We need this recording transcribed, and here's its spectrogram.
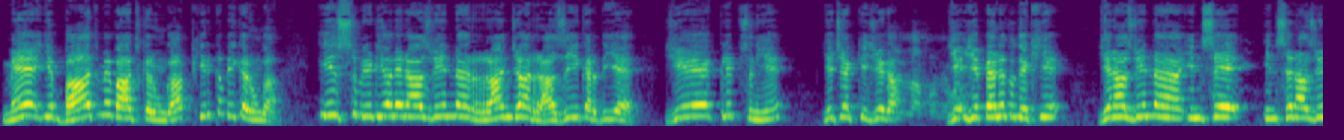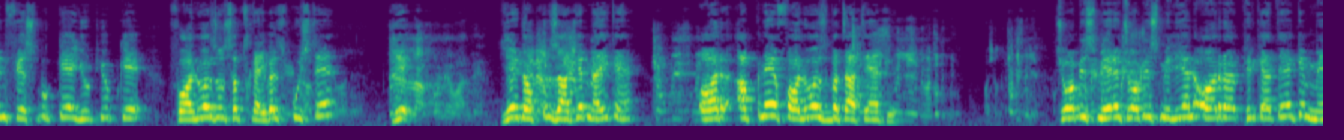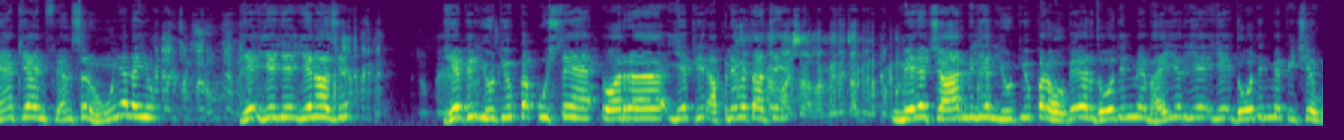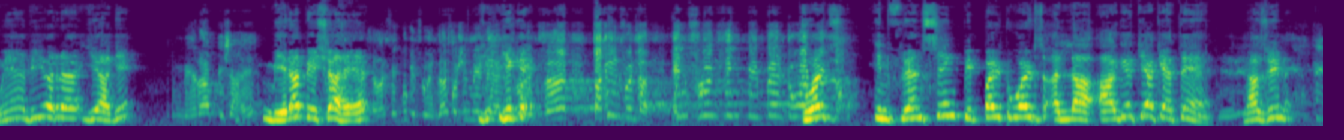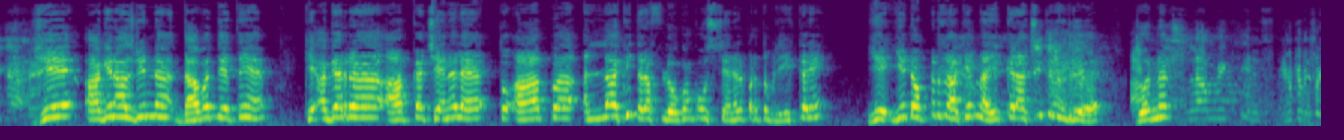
मैं ये बाद में बात करूँगा, फिर कभी करूँगा। इस वीडियो ने नाजरीन रांझा राज़ी कर दिया है। ये क्लिप सुनिए, ये चेक कीजिएगा। ये ये पहले तो देखिए। ये नाजरीन, इनसे इनसे नाजरीन फेसबुक के यूट्यूब के फॉलोअर्स और सब्सक्राइबर्स पूछते हैं। ये ये डॉक्टर जाकिर नाइक हैं और अपने फॉलोअर्स बताते हैं फिर। चौबीस मेरे चौबीस मिलियन और फिर कहते हैं कि मैं क्या इन्फ्लुएंसर हूँ या नहीं हूँ? ये ये ये ये नाजरीन, ये फिर यूट्यूब का पूछते हैं और ये फिर अपने बताते हैं। मेरे चार मिलियन यूट्यूब पर हो गए और दो दिन में भाई और ये ये दो दिन में पीछे हुए हैं अभी और ये आगे मेरा पेशा है। मेरा पेशा है। ये टुवर्ड्स इन्फ्लुएंसिंग पीपल टुवर्ड्स अल्लाह आगे क्या कहते हैं? नाजरीन ये आगे नाजरीन दावत देते हैं कि अगर आपका चैनल है तो आप अल्लाह की तरफ़ लोगों को उस चैनल पर तबलीग करें। ये ये डॉक्टर जाकिर नाइक कराची की वीडियो है। गवर्नर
